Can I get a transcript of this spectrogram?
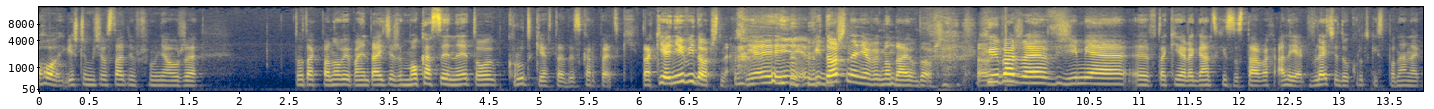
O, jeszcze mi się ostatnio przypomniało, że to tak panowie pamiętajcie, że mokasyny to krótkie wtedy skarpetki. Takie niewidoczne. Nie, nie, widoczne nie wyglądają dobrze. Tak. Chyba, że w zimie y, w takich eleganckich zestawach, ale jak wlecie do krótkich spodenek,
